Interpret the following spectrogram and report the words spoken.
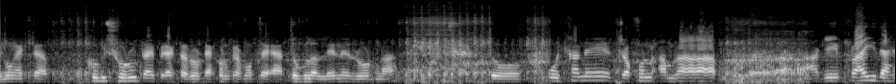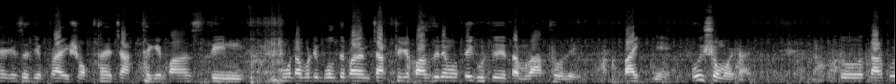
এবং একটা খুবই সরু টাইপের একটা রোড এখনকার মধ্যে এতগুলো লেনের রোড না। তো ওইখানে যখন আমরা আগে প্রায় দেখা গেছে যে প্রায় সপ্তাহে চার থেকে পাঁচ দিন, মোটামুটি বলতে পারেন চার থেকে পাঁচ দিনের মধ্যেই ঘুরতে যেতাম রাত হলে। বাইক নিয়ে ওই সময়টায়। তো তারপর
